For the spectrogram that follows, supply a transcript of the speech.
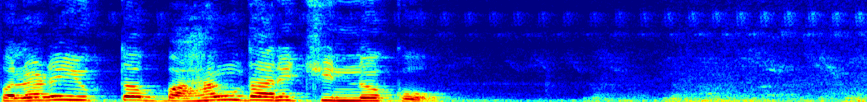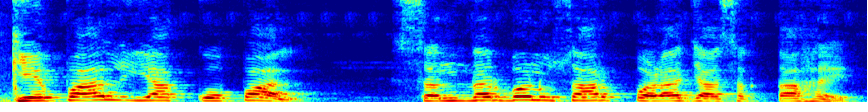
पलड़े युक्त बाहंगधारी चिन्ह को केपाल या कोपाल संदर्भानुसार पढ़ा जा सकता है।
